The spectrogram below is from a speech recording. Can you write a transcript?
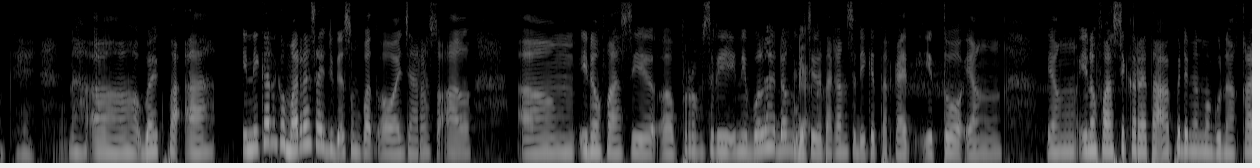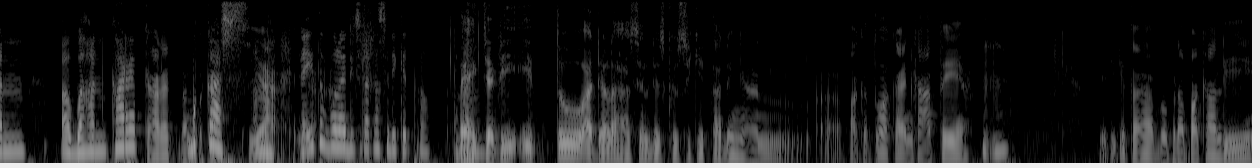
Oke, nah uh, baik Pak. Uh, ini kan kemarin saya juga sempat wawancara soal um, inovasi uh, Prof Sri ini boleh dong yeah. diceritakan sedikit terkait itu yang yang inovasi kereta api dengan menggunakan uh, bahan karet, karet bekas. bekas. Ya, nah, ya. itu boleh diceritakan sedikit, Prof. Baik, um. jadi itu adalah hasil diskusi kita dengan uh, Pak Ketua KNKT ya. Mm -hmm. Jadi kita beberapa kali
